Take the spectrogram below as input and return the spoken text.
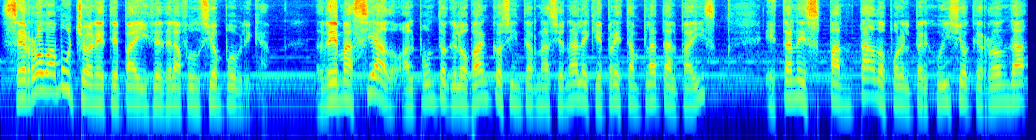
Se roba mucho en este país desde la función pública demasiado al punto que los bancos internacionales que prestan plata al país están espantados por el perjuicio que ronda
